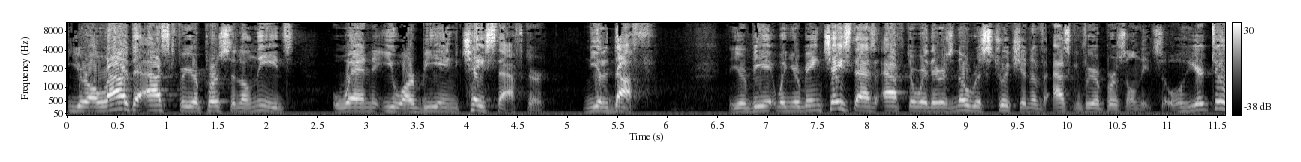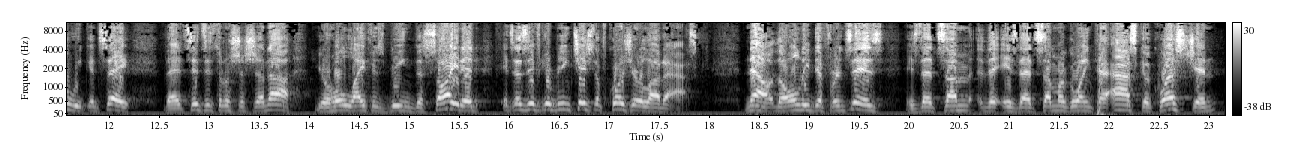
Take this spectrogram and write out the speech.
you're allowed to ask for your personal needs when you are being chased after nirdaf. You're when you're being chased as after where there is no restriction of asking for your personal needs. So here too, we can say that since it's Rosh Hashanah, your whole life is being decided. It's as if you're being chased. Of course, you're allowed to ask. Now, the only difference is is that some is that some are going to ask a question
